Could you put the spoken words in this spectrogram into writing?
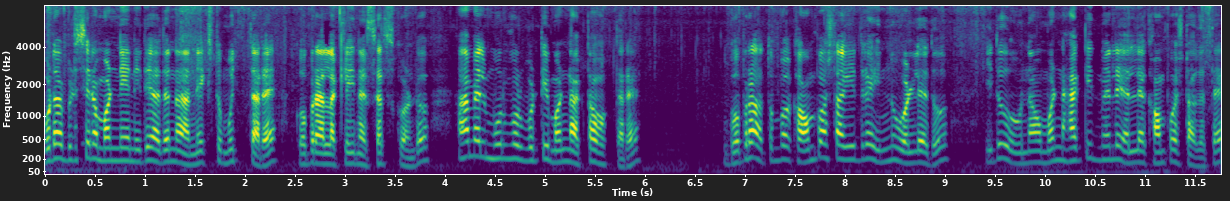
ಬುಡ ಬಿಡಿಸಿರೋ ಮಣ್ಣು ಏನಿದೆ ಅದನ್ನು ನೆಕ್ಸ್ಟ್ ಮುಚ್ತಾರೆ ಗೊಬ್ಬರ ಎಲ್ಲ ಕ್ಲೀನಾಗಿ ಸರಿಸ್ಕೊಂಡು. ಆಮೇಲೆ ಮೂರು ಮೂರು ಬುಟ್ಟಿ ಮಣ್ಣು ಹಾಕ್ತಾ ಹೋಗ್ತಾರೆ. ಗೊಬ್ಬರ ತುಂಬ ಕಾಂಪೋಸ್ಟ್ ಆಗಿದ್ದರೆ ಇನ್ನೂ ಒಳ್ಳೆಯದು ಇದು ನಾವು ಮಣ್ಣು ಹಾಕಿದ ಮೇಲೆ ಅಲ್ಲೇ ಕಾಂಪೋಸ್ಟ್ ಆಗುತ್ತೆ.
